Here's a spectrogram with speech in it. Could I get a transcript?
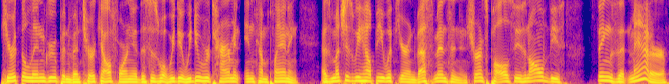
Here at the Lynd Group in Ventura, California, this is what we do. We do retirement income planning. As much as we help you with your investments and insurance policies and all of these things that matter,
